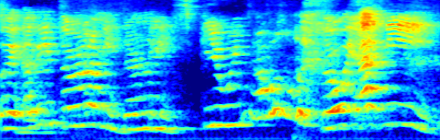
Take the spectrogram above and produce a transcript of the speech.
Okay, okay, throw it at me. Throw it at me. It's spewing out. Throw it at me.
